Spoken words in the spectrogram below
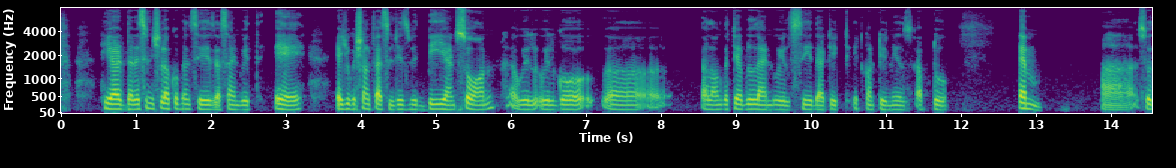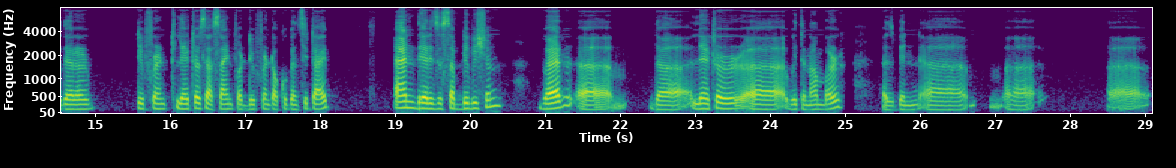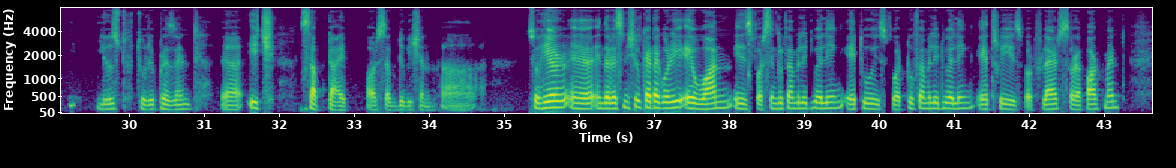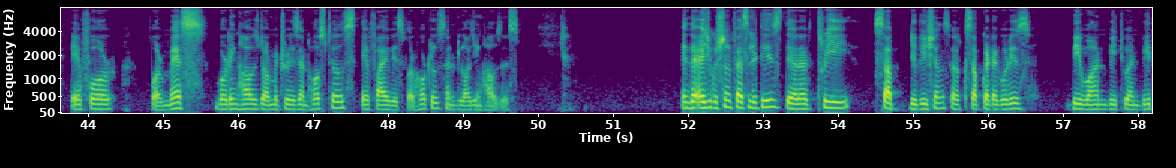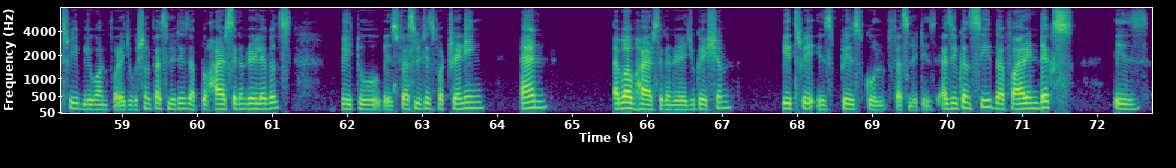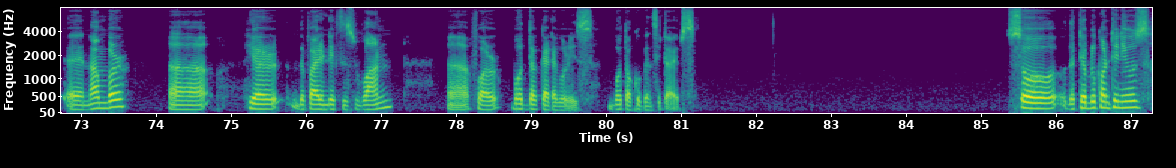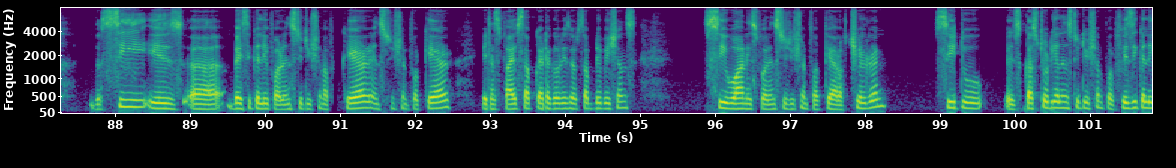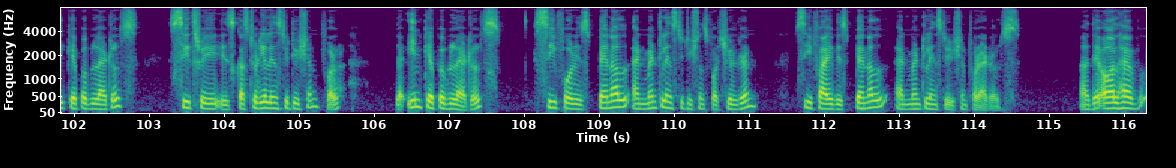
Here the residential occupancy is assigned with A educational facilities with B and so on. Uh, we'll, we'll go uh, along the table and we'll see that it, it continues up to M. Uh, so there are different letters assigned for different occupancy type and there is a subdivision where um, the letter uh, with a number has been uh, uh, uh used to represent uh, each subtype or subdivision. Uh, so here in the residential category, A1 is for single family dwelling, A2 is for two family dwelling, A3 is for flats or apartment, A4 for mess, boarding house, dormitories and hostels, A5 is for hotels and lodging houses. In the educational facilities, there are three subdivisions or subcategories, B1, B2, and B3. B1 for educational facilities up to higher secondary levels. B2 is facilities for training and above higher secondary education. B3 is preschool facilities. As you can see, the fire index is a number. Uh, here, the fire index is 1 uh, for both the categories, both occupancy types. So the table continues. The C is uh, basically for institution of care, institution for care. It has five subcategories or subdivisions. C1 is for institution for care of children. C2 is custodial institution for physically capable adults. C3 is custodial institution for the incapable adults. C4 is penal and mental institutions for children. C5 is penal and mental institution for adults. Uh, they all have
